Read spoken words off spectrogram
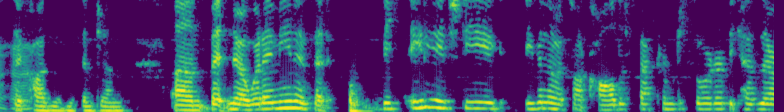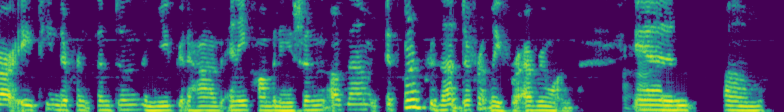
mm-hmm. that causes the symptoms. Um, but no, what I mean is that ADHD, even though it's not called a spectrum disorder, because there are 18 different symptoms and you could have any combination of them, it's going to present differently for everyone. Mm-hmm. And um,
